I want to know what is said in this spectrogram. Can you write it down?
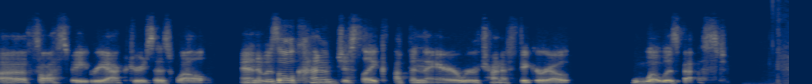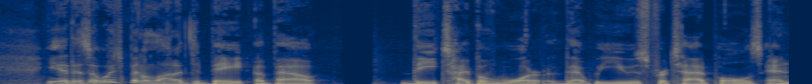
uh, phosphate reactors as well. And it was all kind of just like up in the air. We were trying to figure out what was best. Yeah, there's always been a lot of debate about the type of water that we use for tadpoles. And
